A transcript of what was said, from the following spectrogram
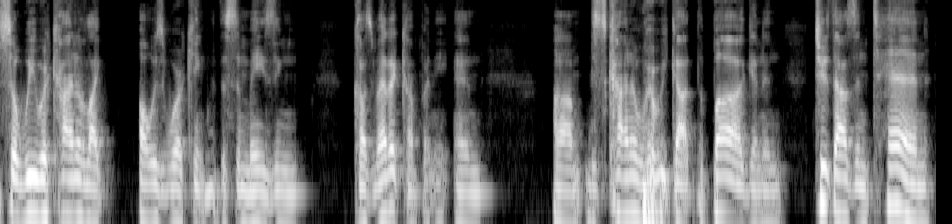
So we were kind of like always working with this amazing cosmetic company, and um, this is kind of where we got the bug. And in 2010,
